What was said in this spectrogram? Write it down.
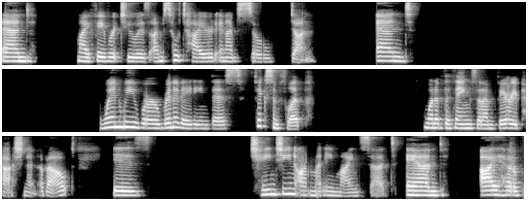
And my favorite too is I'm so tired and I'm so done. And when we were renovating this fix and flip, one of the things that I'm very passionate about is changing our money mindset. And I have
